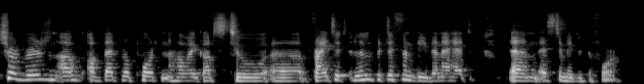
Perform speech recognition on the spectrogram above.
short version of, of that report and how i got to uh, write it a little bit differently than i had um, estimated before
